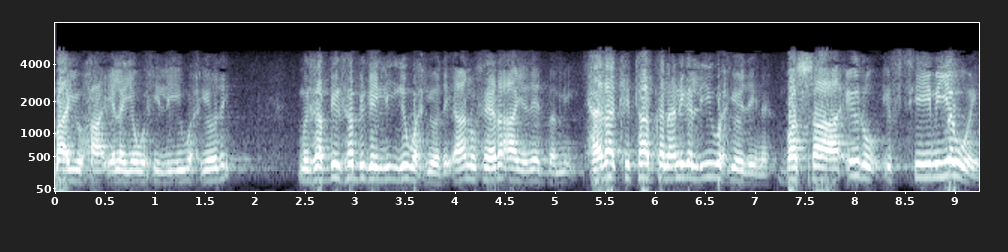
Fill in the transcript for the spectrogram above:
maa yuuxaa ilaya wixii liii waxyooday. Min rabbi rabbigay liiga waxyooday. Aanu reero aayadeedba mi haadaa kitaabkan aniga liii waxyoodayna basaa'iru iftiimiye wey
